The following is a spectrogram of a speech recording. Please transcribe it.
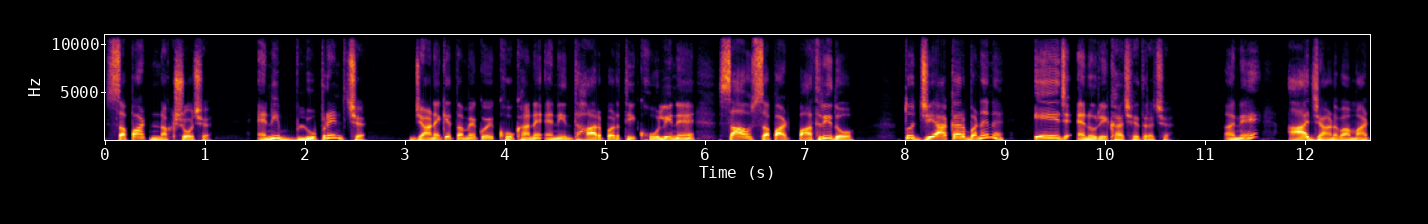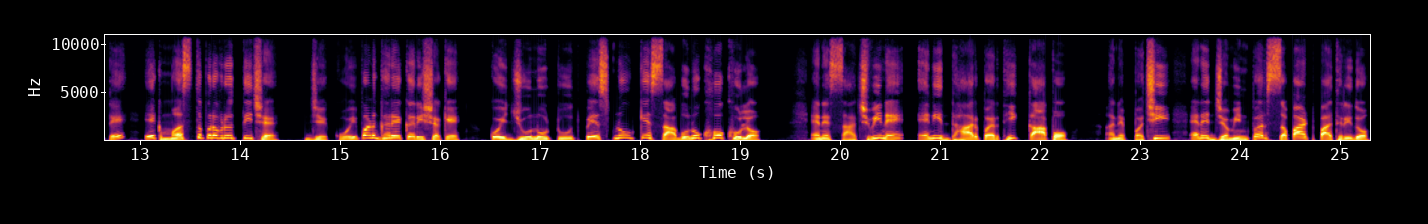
સપાટ નકશો છે. એની બ્લુપ્રિન્ટ છે. જાણે કે તમે કોઈ ખોખાને એની ધાર પરથી ખોલીને સાવ સપાટ પાથરી દો, તો જે આકાર બને ને, એ જ એનું રેખાક્ષેત્ર છે. અને આ જાણવા માટે એક મસ્ત પ્રવૃત્તિ છે, જે કોઈ પણ ઘરે કરી શકે. કોઈ જૂનું ટૂથપેસ્ટનું કે સાબુનું ખોખું લો. એને સાચવીને એની ધાર પરથી કાપો અને પછી એને જમીન પર સપાટ પાથરી દો.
